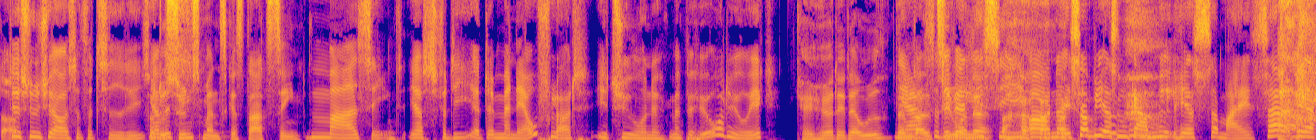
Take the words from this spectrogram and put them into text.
da op. Det synes jeg også er for tidligt. Så jeg du vil synes, man skal starte sent? meget sent. Jeg, fordi at øh, man er jo flot i 20'erne. Man behøver det jo ikke. Kan I høre det derude? Dem, ja, der er så det vil jeg 20'erne? lige sige. Og når I så bliver sådan en gammel hest som mig, så vil, jeg,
